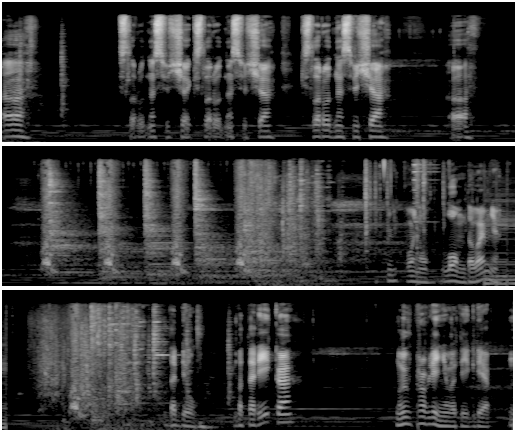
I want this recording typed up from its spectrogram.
А, кислородная свеча, кислородная свеча, кислородная свеча. А. Не понял. Лом, давай мне. Добил. Батарейка. Ну и управление в этой игре. В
